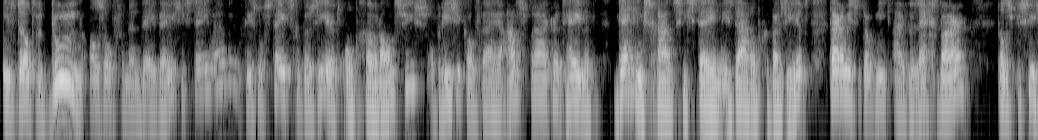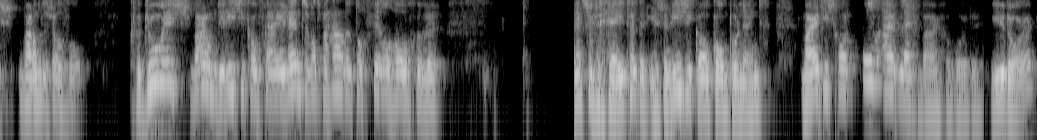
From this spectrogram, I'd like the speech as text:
is dat we doen alsof we een DB-systeem hebben. Het is nog steeds gebaseerd op garanties, op risicovrije aanspraken. Het hele dekkingsgraadsysteem is daarop gebaseerd. Daarom is het ook niet uitbelegbaar. Dat is precies waarom er zoveel gedoe is. Waarom die risicovrije rente? Want we halen toch veel hogere. Mensen vergeten, er is een risicocomponent. Maar het is gewoon onuitlegbaar geworden hierdoor.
